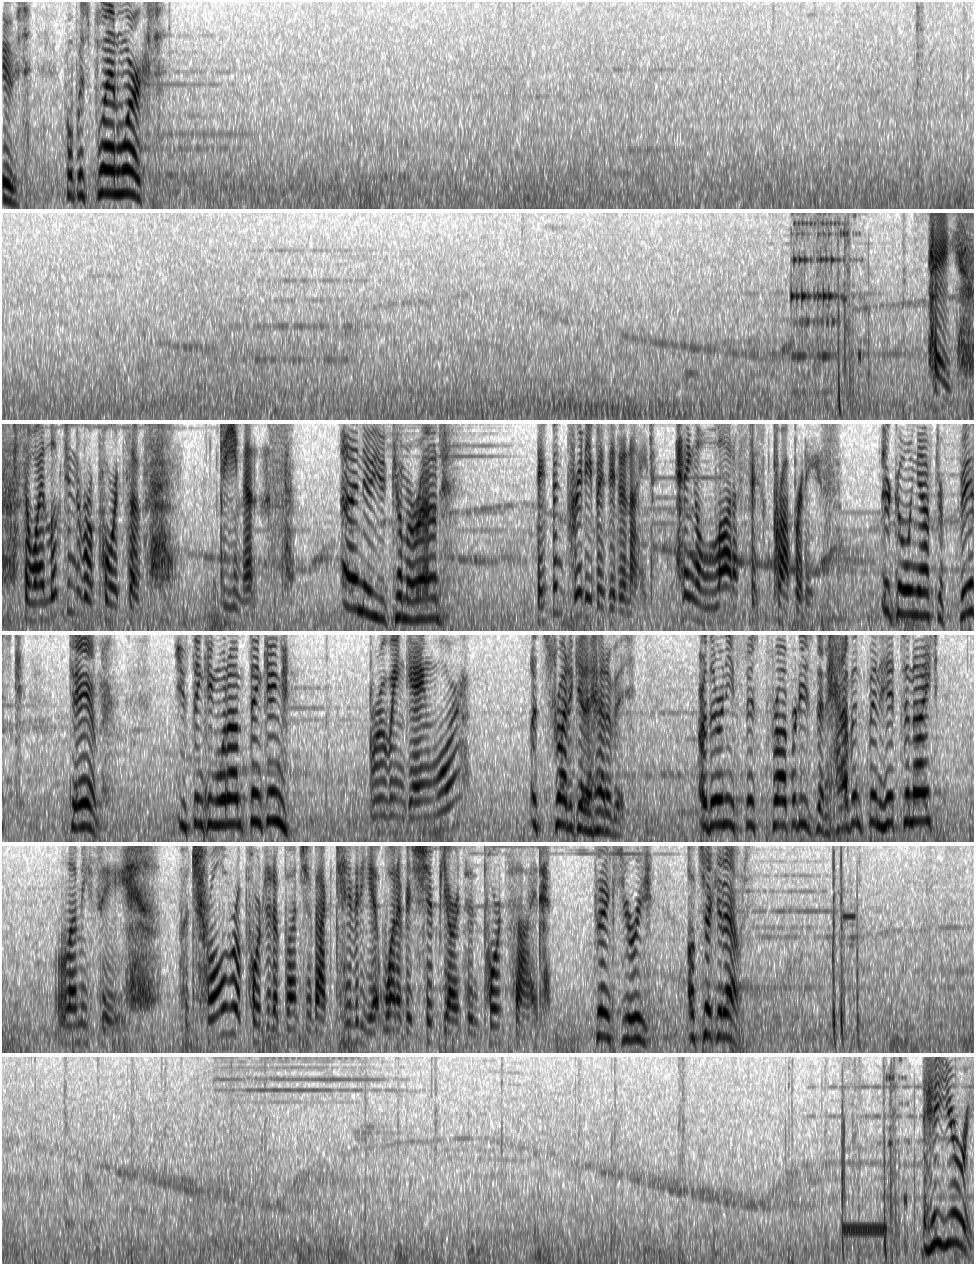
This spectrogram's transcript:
news. Hope his plan works. Hey, so I looked into reports of demons. I knew you'd come around. They've been pretty busy tonight, hitting a lot of Fisk properties. They're going after Fisk? Damn. You thinking what I'm thinking? Brewing gang war? Let's try to get ahead of it. Are there any Fisk properties that haven't been hit tonight? Let me see. Patrol reported a bunch of activity at one of his shipyards in Portside. Thanks, Yuri. I'll check it out. Hey, Yuri.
